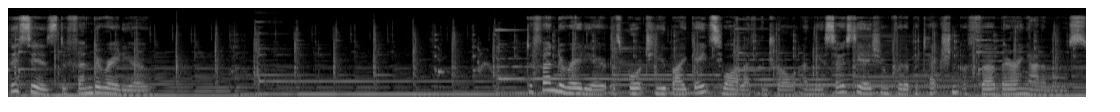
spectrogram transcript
This is Defender Radio. Defender Radio is brought to you by Gates Wildlife Control and the Association for the Protection of Fur Bearing Animals.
